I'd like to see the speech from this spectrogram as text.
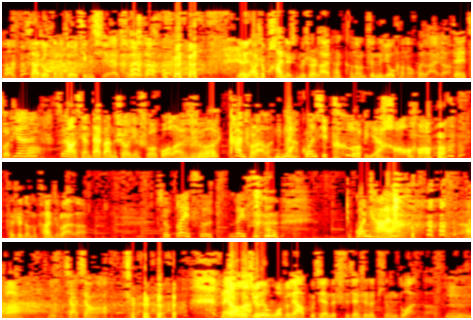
好吗？下周可能就有惊喜了之类的。人要是盼着什么事儿来，他可能真的有可能会来的。对，昨天孙小贤代班的时候已经说过了，说看出来了，你们俩关系特别好。他是怎么看出来的？就类似类似。就观察呀，好吧，假象啊，没有。但我觉得我们俩不见的时间真的挺短的，嗯，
